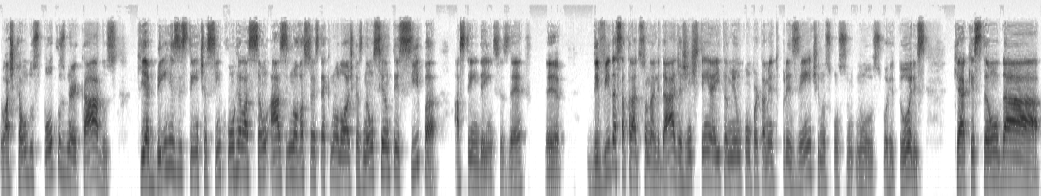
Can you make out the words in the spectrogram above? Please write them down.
Eu acho que é um dos poucos mercados que é bem resistente assim com relação às inovações tecnológicas, não se antecipa às tendências, né? É, devido a essa tradicionalidade, a gente tem aí também um comportamento presente nos, nos corretores, que é a questão da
